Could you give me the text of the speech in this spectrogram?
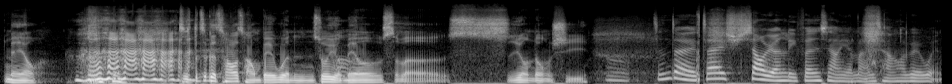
没有，这这个超常被问，说有没有什么实用东西？嗯，真的在校园里分享也蛮常会被问的。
